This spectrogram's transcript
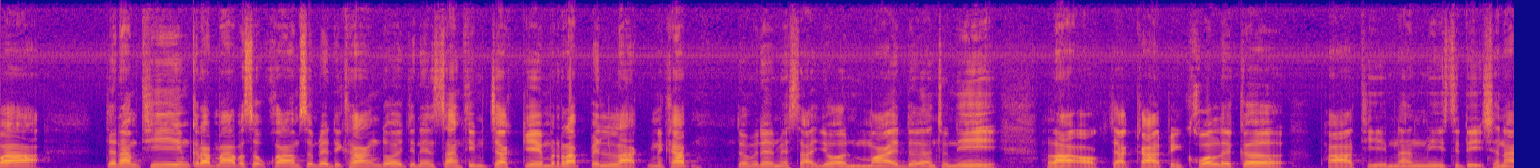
ว่า จะนำทีมกลับมาประสบความสำเร็จอีกครั้ง โดยจะเน้นสร้างทีมจากเกมรับเป็นหลักนะครับ โดยเมื่อเดือนเมษายนไมค์เดอแอนโทนีลาออกจากการเป็นโค้ชเลเกอร์ พาทีมนั้นมีสถิติชนะ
